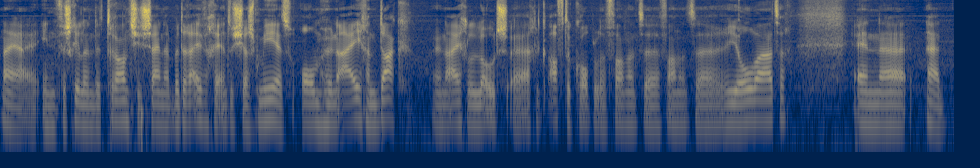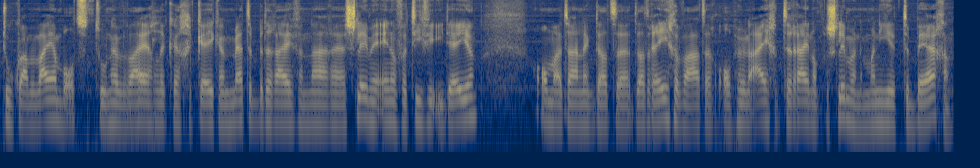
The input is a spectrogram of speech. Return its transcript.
nou ja, in verschillende tranches zijn er bedrijven geenthousiasmeerd om hun eigen dak hun eigen loods eigenlijk af te koppelen van het, van het rioolwater. En nou, toen kwamen wij aan bod. Toen hebben wij eigenlijk gekeken met de bedrijven naar slimme, innovatieve ideeën. Om uiteindelijk dat, dat regenwater op hun eigen terrein op een slimme manier te bergen.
